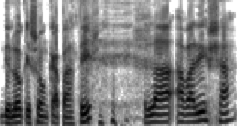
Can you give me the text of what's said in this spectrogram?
de lo que son capaces. La abadesa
